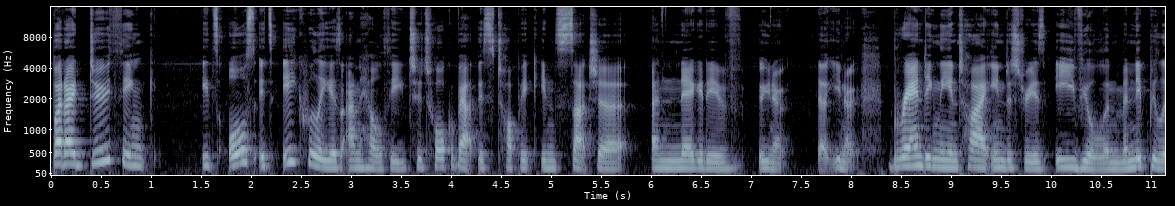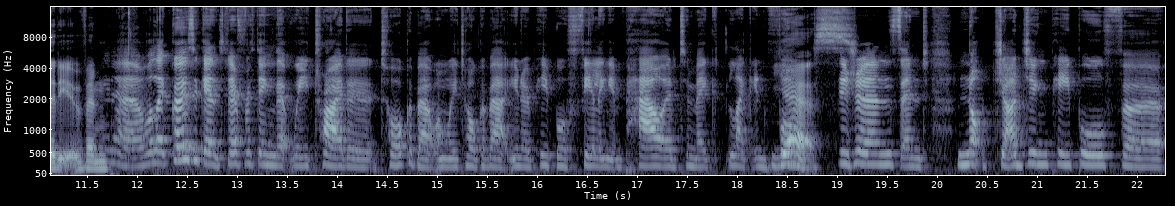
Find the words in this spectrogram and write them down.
But I do think it's also it's equally as unhealthy to talk about this topic in such a a negative, you know, Uh, you know, branding the entire industry as evil and manipulative and Yeah, well, it goes against everything that we try to talk about when we talk about, you know, people feeling empowered to make like informed Yes. decisions and not judging people for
